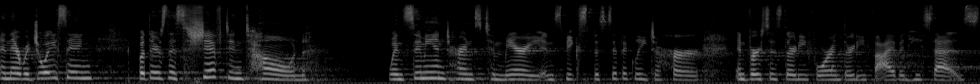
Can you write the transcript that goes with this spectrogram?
and they're rejoicing, but there's this shift in tone when Simeon turns to Mary and speaks specifically to her in verses 34 and 35 and he says,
